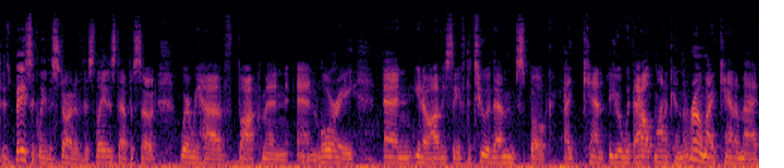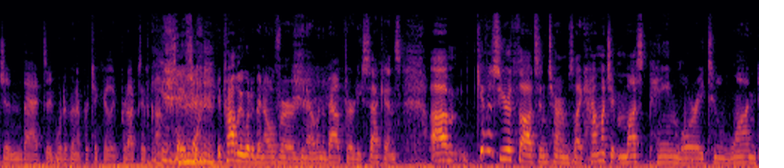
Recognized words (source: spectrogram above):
Is basically the start of this latest episode where we have Bachman and Lori, and you know, obviously, if the two of them spoke, I can't. You're without Monica in the room. I can't imagine that it would have been a particularly productive conversation. it probably would have been over, you know, in about thirty seconds. Um, give us your thoughts in terms like how much it must pain Lori to one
